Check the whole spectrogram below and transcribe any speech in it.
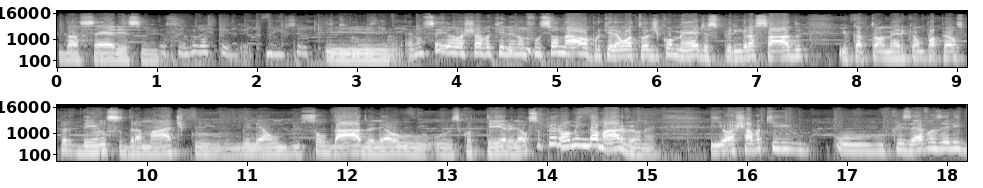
da série, assim. Eu sempre gostei dele. Não sei o que E eu não sei, eu achava que ele não funcionava, porque ele é um ator de comédia super engraçado, e o Capitão América é um papel super denso, dramático, ele é um soldado, ele é o, o escoteiro, ele é o super-homem da Marvel, né? E eu achava que o Chris Evans, ele,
